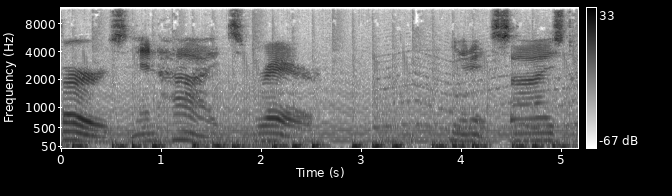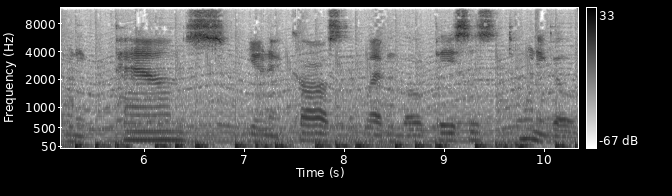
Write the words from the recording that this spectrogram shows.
furs and hides rare. Unit size 20 pounds. Unit cost 11 gold pieces, 20 gold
